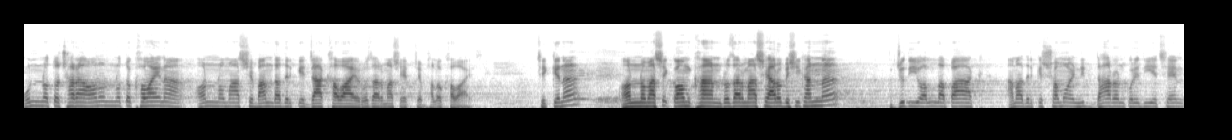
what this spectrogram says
উন্নত ছাড়া অনুন্নত খাওয়ায় না, অন্য মাসে বান্দাদেরকে যা খাওয়ায়, রোজার মাসে এর চেয়ে ভালো খাওয়ায়। ঠিক কিনা অন্য মাসে কম খান, রোজার মাসে আরও বেশি খান না। যদিও আল্লাহ পাক আমাদেরকে সময় নির্ধারণ করে দিয়েছেন,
